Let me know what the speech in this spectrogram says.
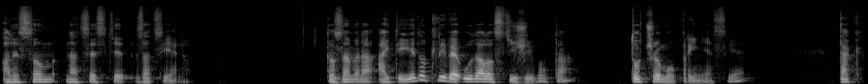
ale som na ceste za cieľom. To znamená, aj tie jednotlivé udalosti života, to, čo mu prinesie, tak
